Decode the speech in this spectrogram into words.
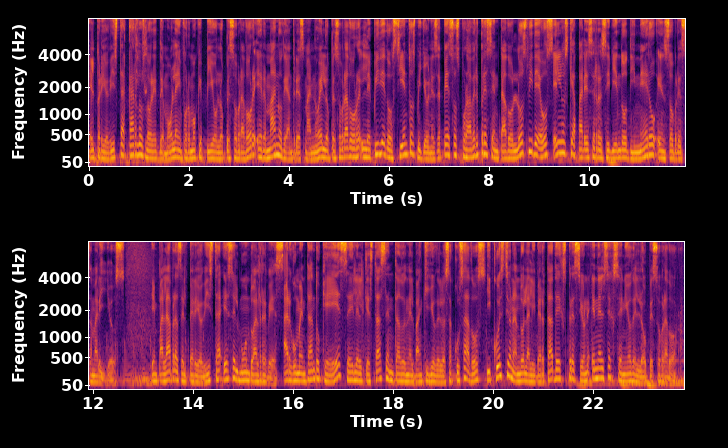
El periodista Carlos Loret de Mola informó que Pío López Obrador, hermano de Andrés Manuel López Obrador, le pide 200 millones de pesos por haber presentado los videos en los que aparece recibiendo dinero en sobres amarillos. En palabras del periodista, es el mundo al revés, argumentando que es él el que está sentado en el banquillo de los acusados y cuestionando la libertad de expresión en el sexenio de López Obrador.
